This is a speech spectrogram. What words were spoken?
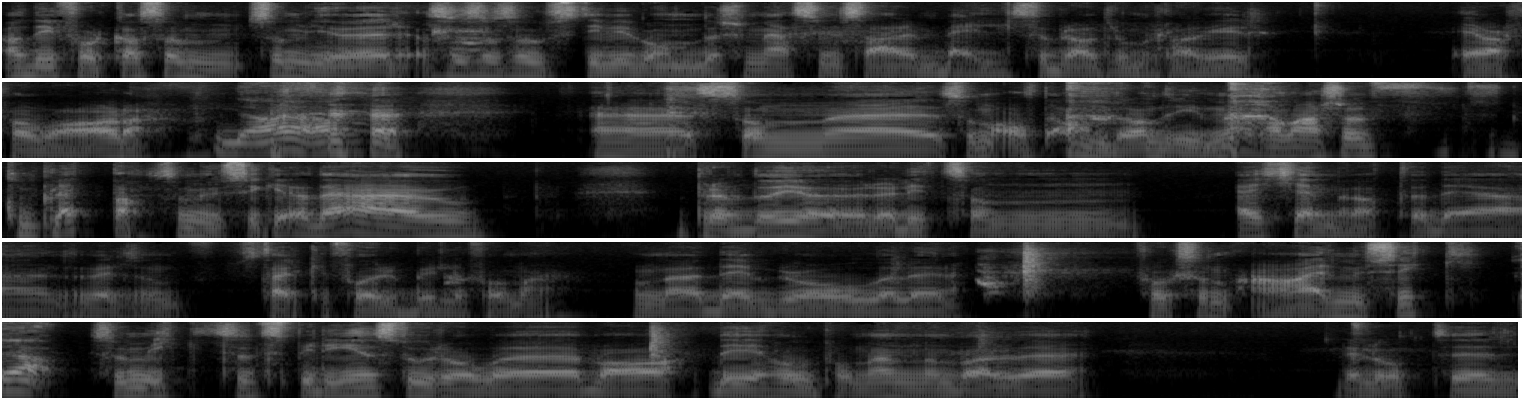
av de folka som, som gjør altså, så, som Stevie Wonder, som jeg syns er en vel så bra trommeslager. I hvert fall var, da. Ja, ja. eh, som, eh, som alt det andre han driver med. Han er så komplett da, som musiker. Det har jeg jo prøvd å gjøre litt sånn Jeg kjenner at det er veldig sånn sterke forbilder for meg. Om det er Dave Grohl eller folk som er musikk. ja. Som ikke, så det spiller ingen stor rolle hva de holder på med, men bare det, det låter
